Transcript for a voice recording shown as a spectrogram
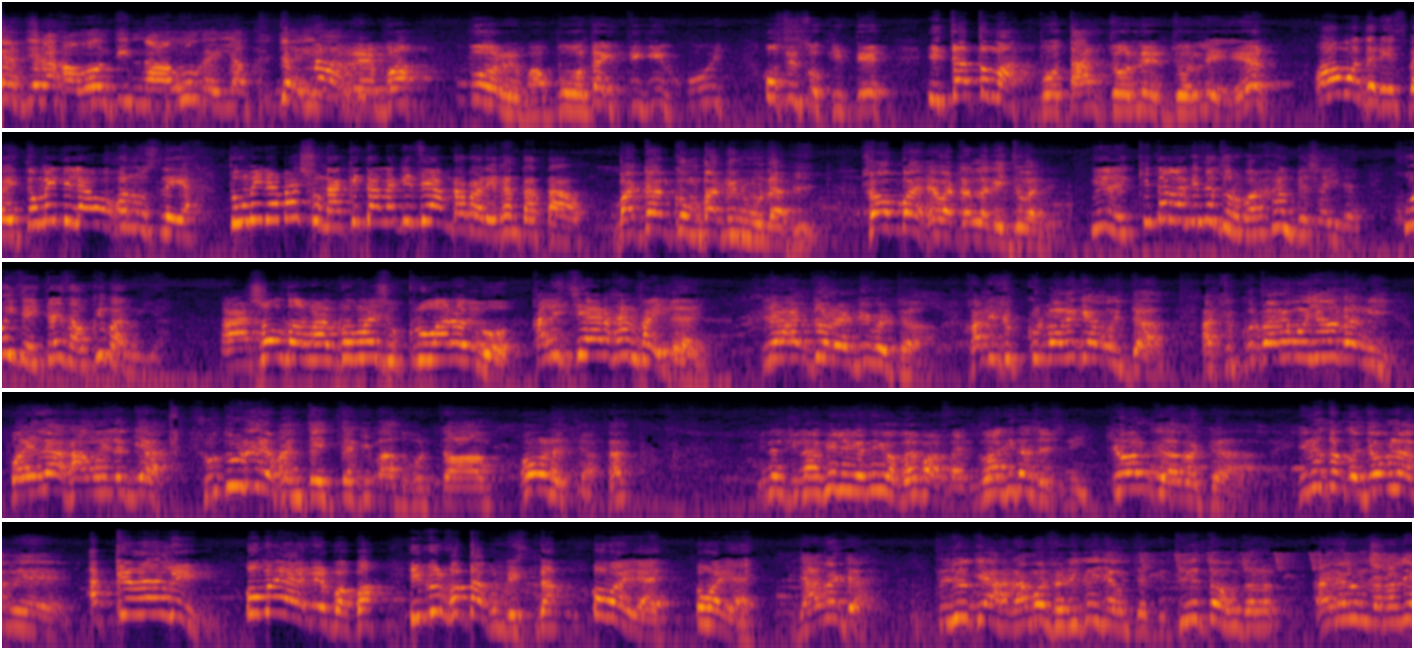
নাও খাইলাম। যাই। না রে বা বরে বা বোধাইতে কি হই অসি চকিতে ইটা তো মাতবো তার জলের জলের। ও মদরিস ভাই তুমি দিলা ওখান তুমি রে বা শোনা কিতা লাগি যে আমরা বাড়ি খান তাও বাটার কোম্পানির মুনাফিক। সব বাহে বাটার লাগাইতে পারে এ কিতা লাগে যে দরবার খান বেসাই রে কই যাইতাই যাও কি বার হইয়া আসল দরবার ক্রমে শুক্রবার হইব খালি চেয়ার খান ফাইলাই ইয়ার তো রেডি বেটা? খালি শুক্রবারে গিয়া বইতাম আর শুক্রবারে বইও না নি পয়লা খাম হইলে গিয়া সুদূরে পঞ্চায়েতটা কি বাদ করতাম? ও হ্যাঁ ইনো জিলাপি লিগে দিও ভাই পারতাই দোয়া কিতা শেষ নি? কি বলবি বেটা? ইনো তো গজব লাগে। আকেলালি ও ভাই রে বাবা ইগুর কথা বলিস না। ও ভাই আয় ও ভাই আয় যা বেটা। তুইও গিয়া হারামো শরীকে যাও চাকরি তুই তো হতো না আরে জানালি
